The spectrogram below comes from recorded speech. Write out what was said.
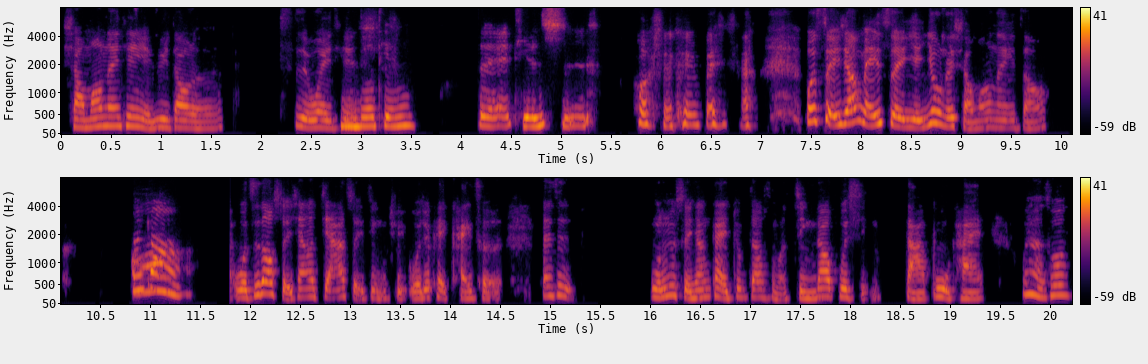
小猫那一天也遇到了四位 天使，很多天，对天使，或许可以分享，我水箱没水也用了小猫那一招，真的。哦我知道水箱要加水进去，我就可以开车了。但是我那个水箱盖就不知道什么紧到不行，打不开。我想说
